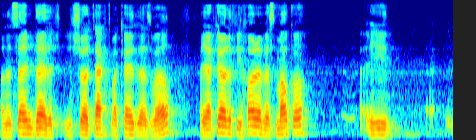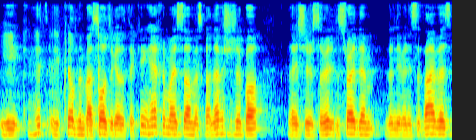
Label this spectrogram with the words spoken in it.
On the same day that Yeshua attacked Makeda as well, he he hit, he killed them by sword together with the king. They should already destroyed them, didn't leave any survivors.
